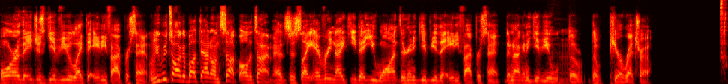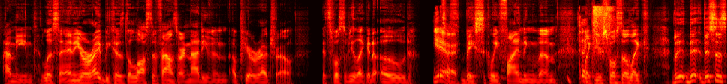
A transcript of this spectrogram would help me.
or Mhm. they just give you like the 85%. We would talk about that on SUP all the time. It's just like every Nike that you want, they're going to give you the 85%. They're not going to give you Mhm. the, the pure retro. I mean, listen, and you're right because the Lost and Founds are not even a pure retro. It's supposed to be like an ode. Yeah. basically finding them. Like, you're supposed to like. Th- th- this is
